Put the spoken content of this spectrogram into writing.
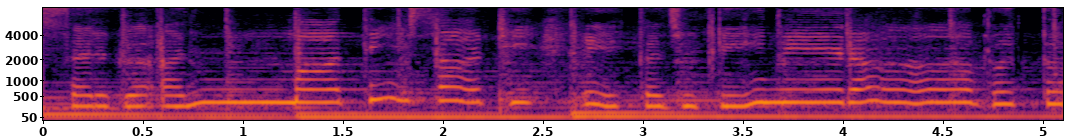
निसर्ग अन्मातीसाठी एकजुटीने राबतो.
